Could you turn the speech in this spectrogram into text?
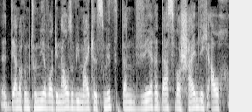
äh, der noch im Turnier war, genauso wie Michael Smith, dann wäre das wahrscheinlich auch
